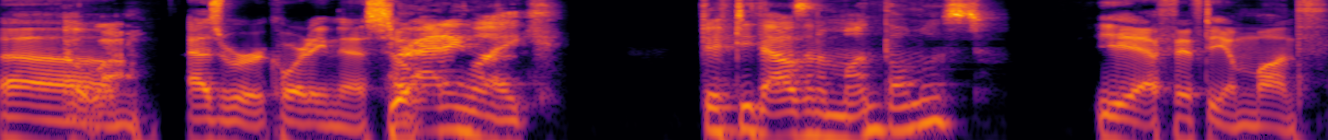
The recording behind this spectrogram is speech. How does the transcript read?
Um, oh wow! As we're recording this, so you're adding like fifty thousand a month almost. Yeah, fifty a month.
